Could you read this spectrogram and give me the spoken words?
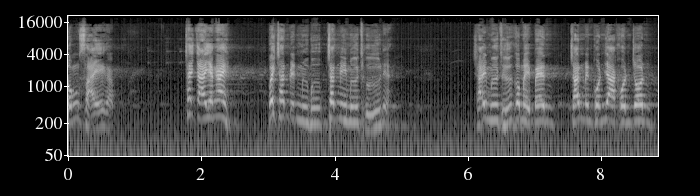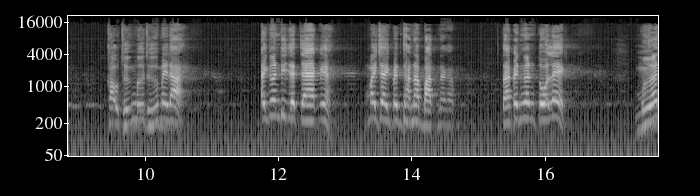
สงสัยครับ ใช้จ่ายยังไงเฮ้ยฉันเป็นมือมือฉันมีมือถือเนี่ยใช้มือถือก็ไม่เป็น ฉันเป็นคนยากคนจน เข้าถึงมือถือไม่ได้ ไอ้เงินที่จะแจกเนี่ยไม่ใช่เป็นธนบัตรนะครับ แต่เป็นเงินตัวเลข เหมือน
